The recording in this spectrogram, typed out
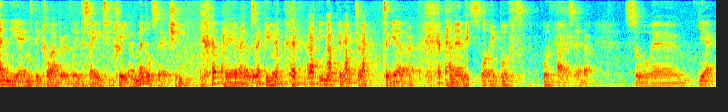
In the end, they collaboratively decided to create a middle section uh, that was a female, a female connector together, and then they slotted both both parts in. So um, yeah,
